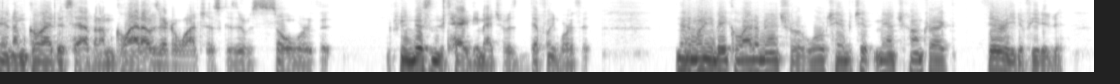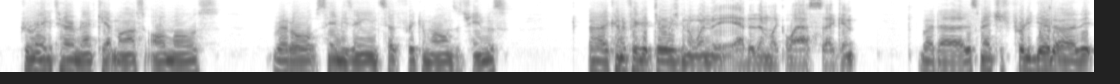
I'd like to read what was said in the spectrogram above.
And I'm glad this happened. I'm glad I was there to watch this because it was so worth it. Between this and the tag team match, it was definitely worth it. Then a Money in the Bank ladder match for a World Championship match contract. Theory defeated Drew McIntyre, Madcap Moss, Omos, Riddle, Sami Zayn, Seth freaking Rollins, and Sheamus. Uh, I kind of figured Theory was going to win. They added him like last second. But uh, this match was pretty good. Uh, they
